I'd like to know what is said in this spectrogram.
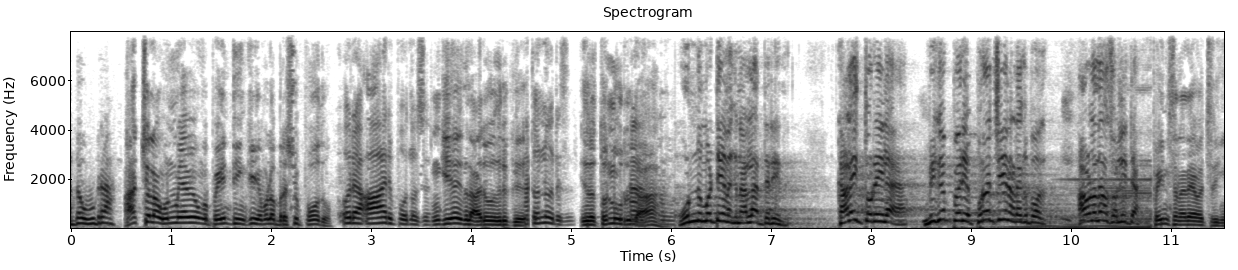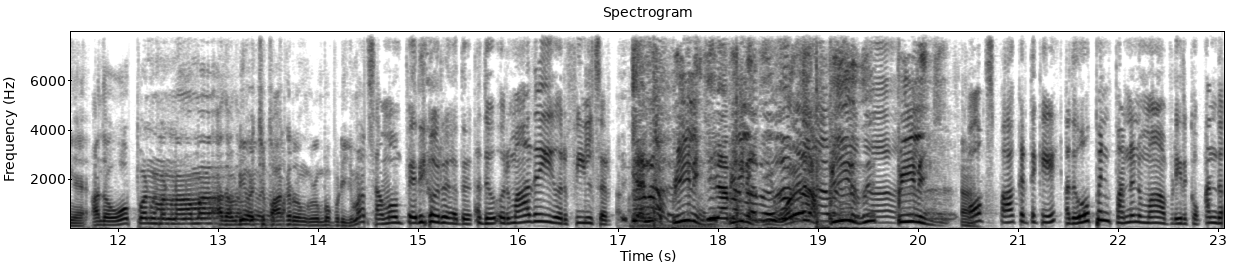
அதை விடுறா. ஆக்சுவலா உண்மையாவே உங்க பெயிண்டிங்க்கு எவ்வளவு பிரஷ் போதும்? ஒரு ஆறு போதும் சார் இங்கேயே இதுல அறுபது இருக்கு. தொண்ணூறு சார் இதுல தொண்ணூறு ஒண்ணு மட்டும் எனக்கு நல்லா தெரியுது. கலைத்துறையில மிகப்பெரிய புரட்சியே நடக்க போகுது. அவ்வளவுதான் சொல்லிட்டேன். பெயிண்ட்ஸ் நிறைய வச்சிருக்கீங்க. அந்த ஓபன் பண்ணாம அதை அப்படியே வச்சு பாக்குறது உங்களுக்கு ரொம்ப பிடிக்குமா? சமம் பெரிய ஒரு அது. அது ஒரு மாதிரி ஒரு ஃபீல் சார் என்ன பீலிங் பீலிங் ஒரே பீருது பீலிங் பாக்ஸ் பாக்குறதுக்கே அது ஓபன் பண்ணணுமா? அப்படி இருக்கும். அந்த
